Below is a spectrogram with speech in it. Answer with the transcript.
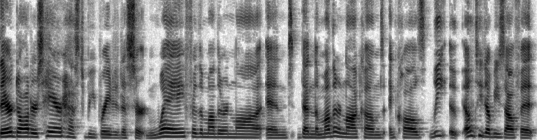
Their daughter's hair has to be braided a certain way for the mother in law. And then the mother in law comes and calls Lee, uh, LTW's outfit,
